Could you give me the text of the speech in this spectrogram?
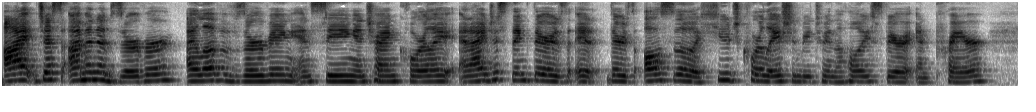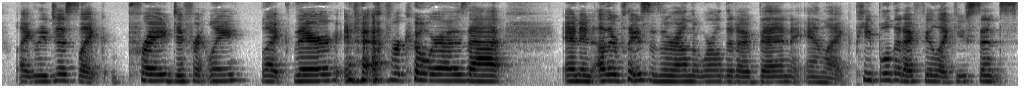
I just I'm an observer. I love observing and seeing and trying to correlate and I just think there's it there's also a huge correlation between the Holy Spirit and prayer. Like they just like pray differently like there in Africa where I was at and in other places around the world that I've been and like people that I feel like you sense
